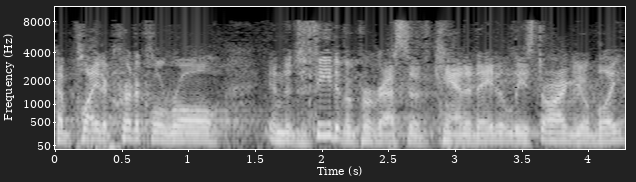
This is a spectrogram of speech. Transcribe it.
have played a critical role in the defeat of a progressive candidate, at least arguably,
